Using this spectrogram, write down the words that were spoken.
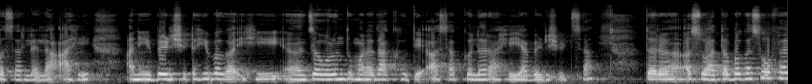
पसरलेला आहे. आणि बेडशीटही बघा ही जवळून तुम्हाला दाखवते असा कलर आहे या बेडशीटचा. तर असो आता बघा सोफा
